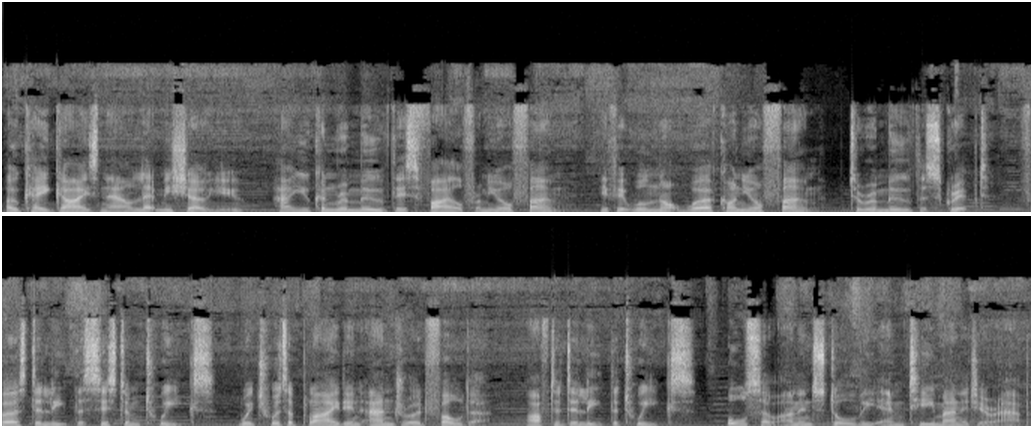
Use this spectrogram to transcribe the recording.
Okay guys now let me show you how you can remove this file from your phone. If it will not work on your phone, to remove the script, first delete the system tweaks, which was applied in Android folder. After delete the tweaks, also uninstall the MT Manager app.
